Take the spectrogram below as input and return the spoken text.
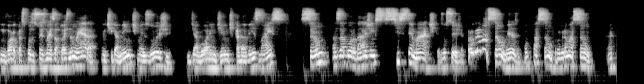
em voga para as posições mais atuais, não era antigamente, mas hoje, de agora em diante, cada vez mais, são as abordagens sistemáticas, ou seja, programação mesmo, computação, programação. Né?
